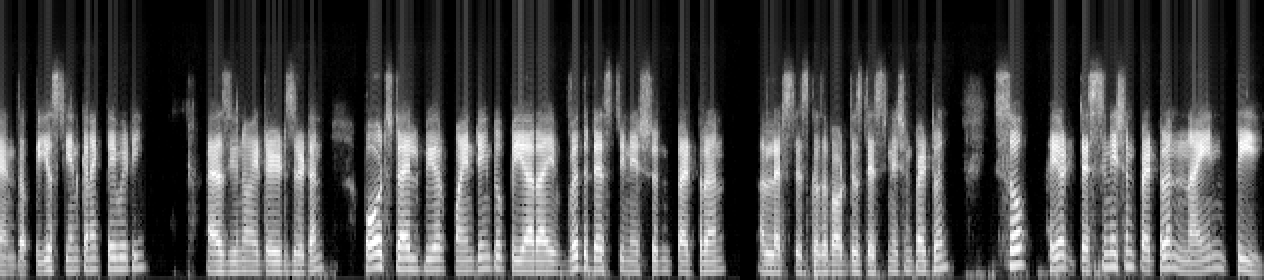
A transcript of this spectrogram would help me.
and the PSTN connectivity. As you know, it is written ports dial peer pointing to PRI with destination pattern. Uh, let's discuss about this destination pattern. So here destination pattern 9T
